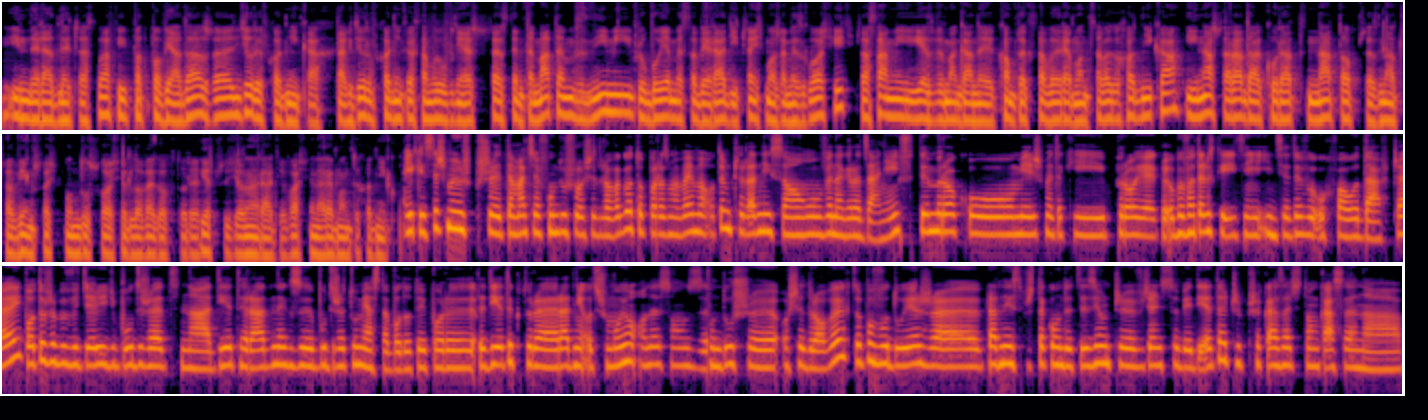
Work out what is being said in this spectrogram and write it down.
inny radny Czesław i podpowiada, że dziury w chodnikach. Tak, dziury w chodnikach są również częstym tematem. Z nimi próbujemy sobie radzić, część możemy zgłosić. Czasami jest wymagany kompleksowy remont całego chodnika i nasza rada akurat na to przeznacza większość funduszu osiedlowego, który jest przydzielony Radzie właśnie na remonty chodników. Jak jesteśmy już przy temacie funduszu osiedlowego, to porozmawiajmy o tym, czy radni są wynagradzani. W tym roku mieliśmy taki projekt obywatelskiej inicjatywy uchwałodawczej po to, żeby wydzielić budżet na diety radnych z budżetu miasta, bo do tej pory te diety, które radni otrzymują, one są z funduszy osiedlowych, co powoduje, że radny jest przed taką decyzją, czy wziąć sobie dietę, czy przekazać tą kasę na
